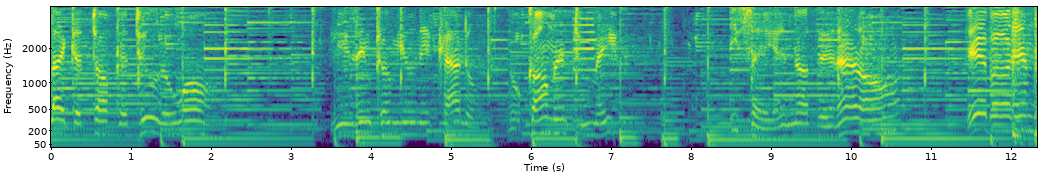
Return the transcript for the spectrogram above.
like a talker to the wall. He's incommunicado, no comment to make. He's saying nothing at all. Yeah, but in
